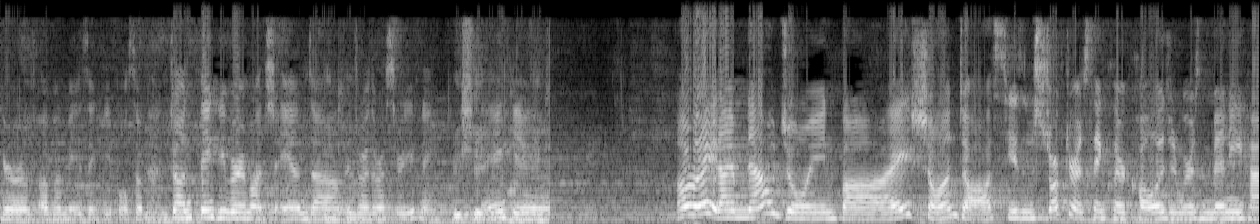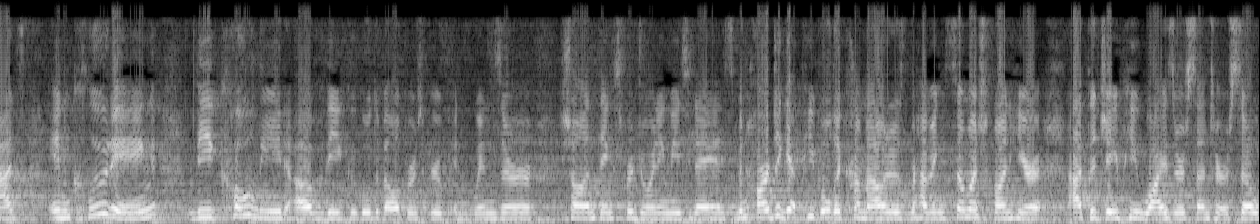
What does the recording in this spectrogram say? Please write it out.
here of, of amazing people. So, do. John, thank you very much, and um, enjoy the rest of your evening. Appreciate it, Thank you. All right, I am now joined by Sean Doss. He is an instructor at St. Clair College and wears many hats, including the co lead of the Google Developers Group in Windsor. Sean, thanks for joining me today. It's been hard to get people to come out. as We're having so much fun here at the JP Wiser Center. So,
